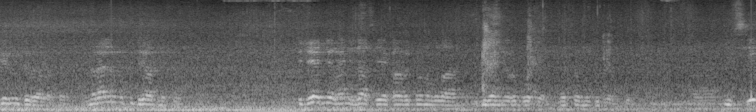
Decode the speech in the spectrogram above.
фірмі девелопер, генеральному підряднику, підрядній організації, яка виконувала будівельні роботи на цьому будинку. І всім,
